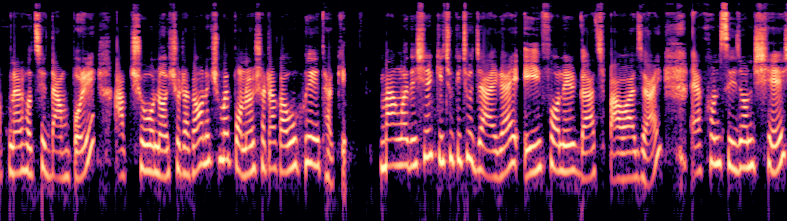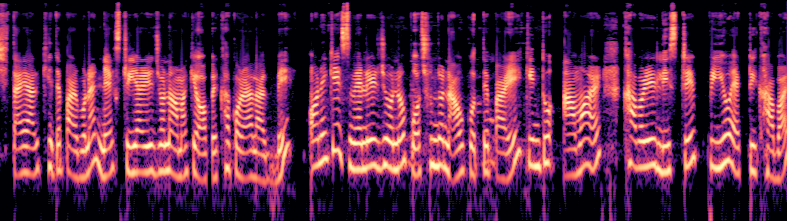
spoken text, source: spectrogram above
আপনার হচ্ছে দাম পড়ে আটশো নয়শো টাকা, অনেক সময় পনেরোশো টাকাও হয়ে থাকে। বাংলাদেশের কিছু কিছু জায়গায় এই ফলের গাছ পাওয়া যায়। এখন সিজন শেষ, তাই আর খেতে পারব না। নেক্সট ইয়ারের জন্য আমাকে অপেক্ষা করা লাগবে। অনেকে স্মেলের জন্য পছন্দ নাও করতে পারে, কিন্তু আমার খাবারের লিস্টে প্রিয় একটি খাবার।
